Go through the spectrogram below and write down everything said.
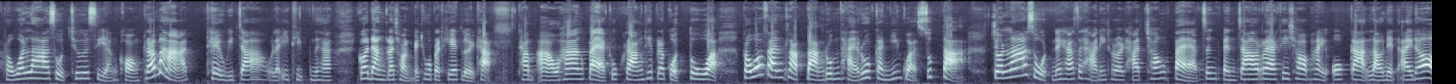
เพราะว่าล่าสุดชื่อเสียงของพระมหา เทวีเจ้าและอีทิพย์นะคะก็ดังกระฉ่อนไปทั่วประเทศเลยค่ะทำเอาห้างแตกทุกครั้งที่ปรากฏตัว เพราะว่าแฟนคลับต่างรุมถ่ายรูปกันยิ่งกว่าซุปตาจนล่าสุดนะคะสถานีโทรทัศน์ช่อง 8 ซึ่งเป็นเจ้าแรกที่ชอบให้โอกาสเหล่าเน็ตไอดอล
